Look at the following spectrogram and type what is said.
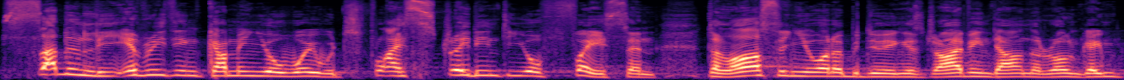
Suddenly everything coming your way would fly straight into your face and the last thing you want to be doing is driving down the road going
